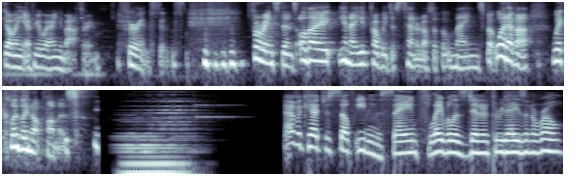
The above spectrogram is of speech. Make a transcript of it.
going everywhere in your bathroom. for instance For instance, although, you know, you'd probably just turn it off at the mains, but whatever. We're clearly not plumbers. Ever catch yourself eating the same flavorless dinner three days in a row?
